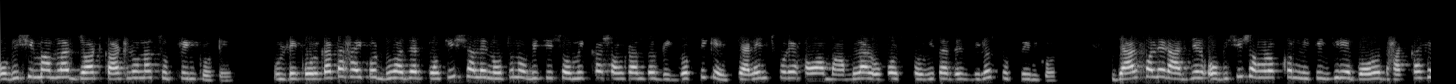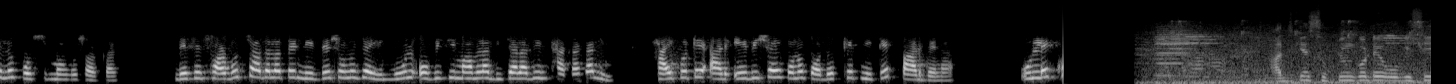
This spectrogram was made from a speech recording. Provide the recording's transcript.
ওবিসি মামলার জট কাটল না সুপ্রিম কোর্টে। উল্টে কলকাতা হাইকোর্ট দু সালে নতুন ওবিসি সমীক্ষা সংক্রান্ত বিজ্ঞপ্তিকে চ্যালেঞ্জ করে হওয়া মামলার উপর স্থগিতাদেশ দিল সুপ্রিম কোর্ট। যার ফলে রাজ্যের ওবিসি সংরক্ষণ নীতি ঘিরে বড় ধাক্কা খেল পশ্চিমবঙ্গ সরকার। দেশের সর্বোচ্চ আদালতের নির্দেশ অনুযায়ী মূল ওবিসি মামলা বিচারাধীন থাকাকালীন হাইকোর্টে আর এ বিষয়ে কোনো পদক্ষেপ নিতে পারবে না। উল্লেখ আজকে সুপ্রিম কোর্টে ওবিসি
